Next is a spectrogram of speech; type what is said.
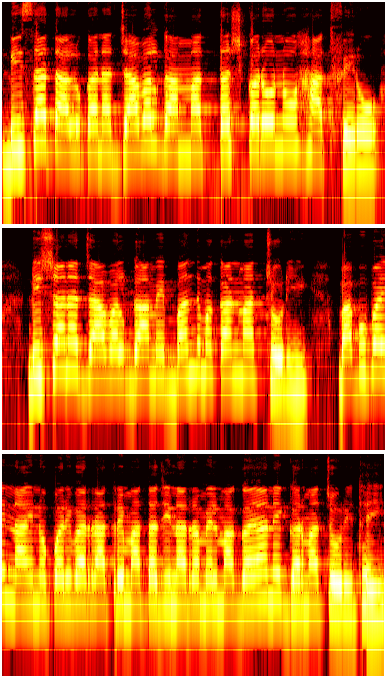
ડીસા તાલુકાના જાવલ ગામમાં તસ્કરોનો હાથ ફેરો. ડીસાના જાવલ ગામે બંધ મકાનમાં ચોરી. બાબુભાઈ નાયનો પરિવાર રાત્રે માતાજીના રમેલમાં ગયાને ઘરમાં ચોરી થઈ.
